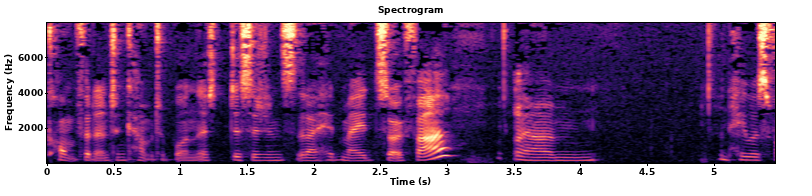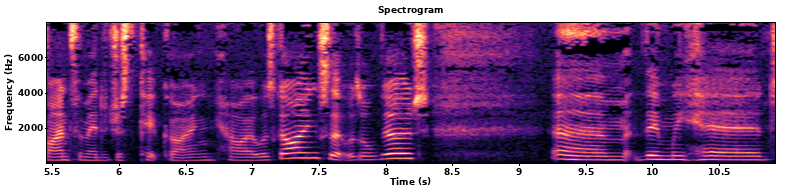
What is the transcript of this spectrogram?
confident and comfortable in the decisions that I had made so far. Um, and he was fine for me to just keep going how I was going, so that was all good. Um, then we had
